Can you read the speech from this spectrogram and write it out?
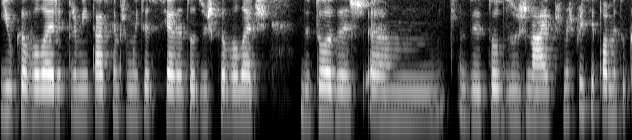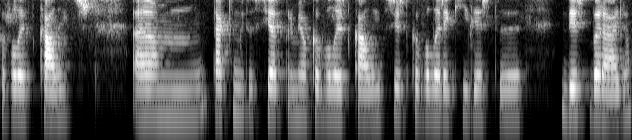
E o Cavaleiro para mim está sempre muito associado a todos os cavaleiros de todas um, de todos os naipes, mas principalmente o Cavaleiro de Cálices, um, está aqui muito associado para mim ao Cavaleiro de Cálices, este cavaleiro aqui deste, deste baralho.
